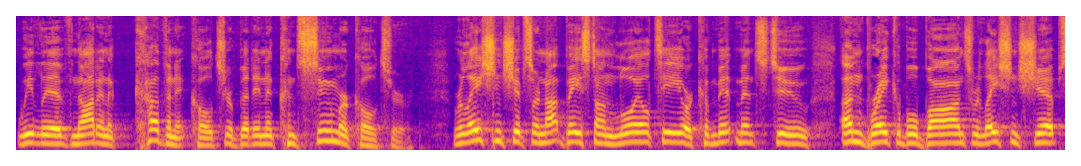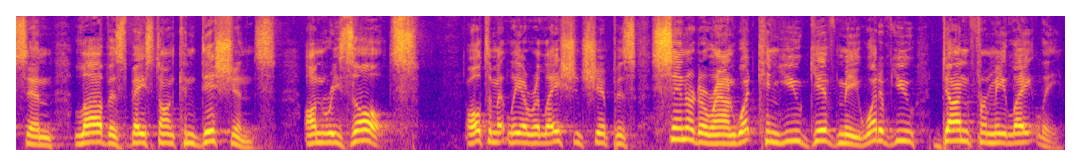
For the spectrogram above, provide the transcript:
we live not in a covenant culture, but in a consumer culture Relationships are not based on loyalty or commitments to unbreakable bonds. Relationships and love is based on conditions, on results. Ultimately, a relationship is centered around what can you give me? What have you done for me lately?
